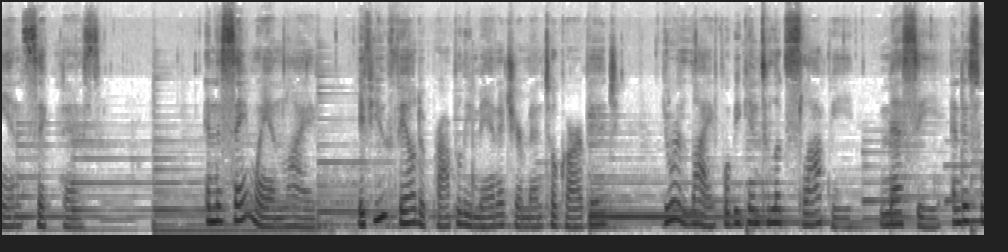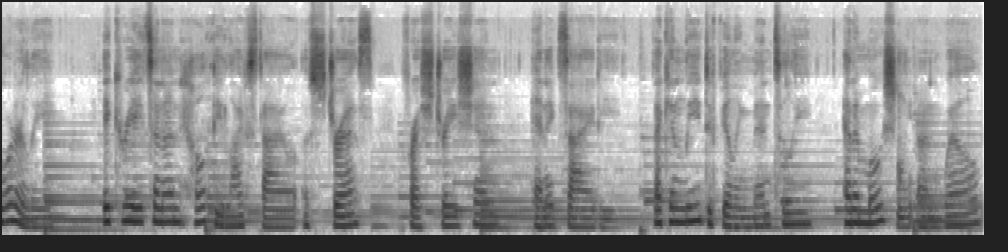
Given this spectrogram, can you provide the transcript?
and sickness. In the same way in life, if you fail to properly manage your mental garbage, your life will begin to look sloppy, messy, and disorderly. It creates an unhealthy lifestyle of stress, frustration, and anxiety that can lead to feeling mentally and emotionally unwell,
